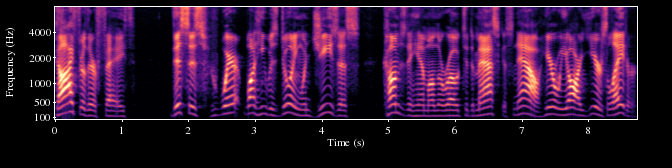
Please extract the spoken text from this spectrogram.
die for their faith. This is where, what he was doing when Jesus comes to him on the road to Damascus. Now, here we are years later,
